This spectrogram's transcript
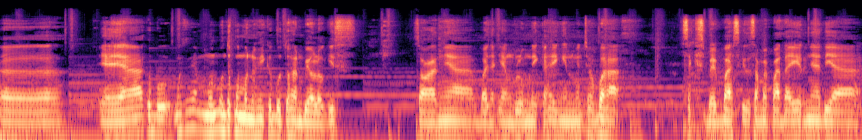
eh ya ya kebu maksudnya untuk memenuhi kebutuhan biologis soalnya banyak yang belum nikah ingin mencoba seks bebas gitu sampai pada akhirnya dia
